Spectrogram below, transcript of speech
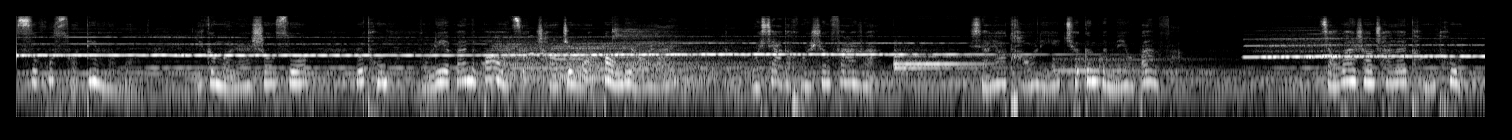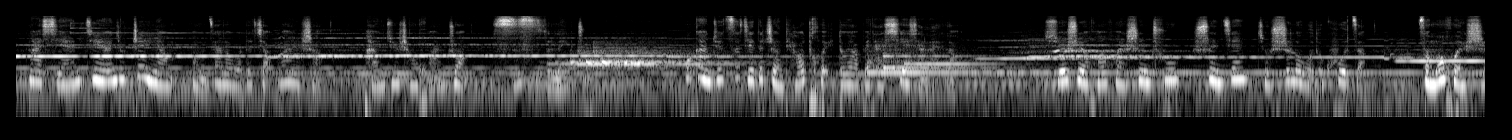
似乎锁定了我。一个猛然收缩，如同捕猎般的豹子朝着我暴掠而来，我吓得浑身发软，想要逃离，却根本没有办法。脚腕上传来疼痛，那弦竟然就这样绑在了我的脚腕上，盘踞成环状，死死地勒住。我感觉自己的整条腿都要被它卸下来了。血水缓缓渗出，瞬间就湿了我的裤子。怎么回事？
